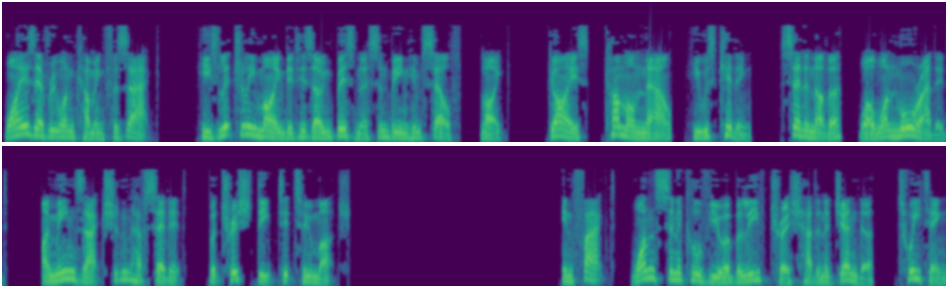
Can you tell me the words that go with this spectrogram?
why is everyone coming for Zak? He's literally minded his own business and been himself, like, guys, come on now, he was kidding, said another, while one more added, I mean Zak shouldn't have said it, but Trish deeped it too much. In fact, one cynical viewer believed Trish had an agenda, tweeting,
